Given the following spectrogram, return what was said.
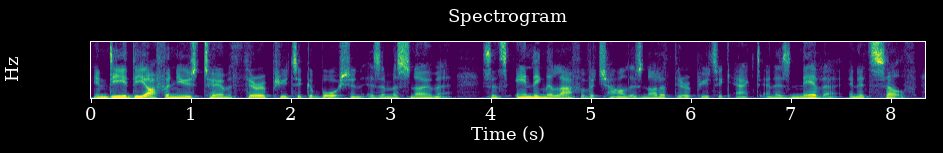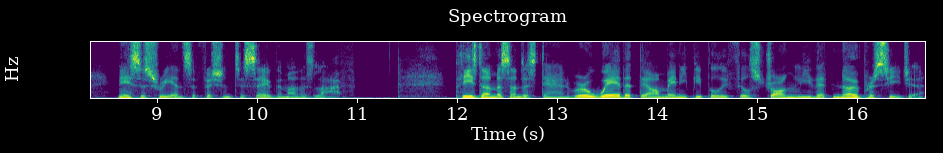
Indeed, the often used term therapeutic abortion is a misnomer, since ending the life of a child is not a therapeutic act and is never, in itself, necessary and sufficient to save the mother's life. Please don't misunderstand. We're aware that there are many people who feel strongly that no procedure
